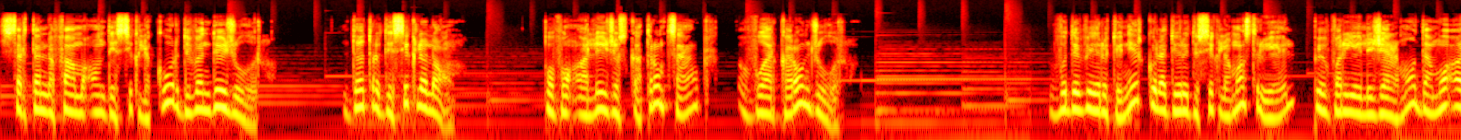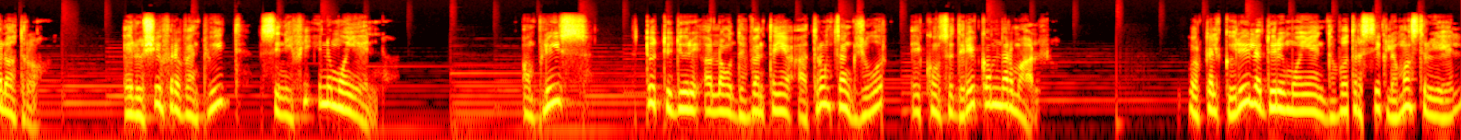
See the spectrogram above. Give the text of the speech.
Certaines femmes ont des cycles courts de 22 jours, d'autres des cycles longs, pouvant aller jusqu'à 35 voire 40 jours. Vous devez retenir que la durée du cycle menstruel peut varier légèrement d'un mois à l'autre et le chiffre 28 signifie une moyenne. En plus, toute durée allant de 21 à 35 jours est considérée comme normale. Pour calculer la durée moyenne de votre cycle menstruel,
